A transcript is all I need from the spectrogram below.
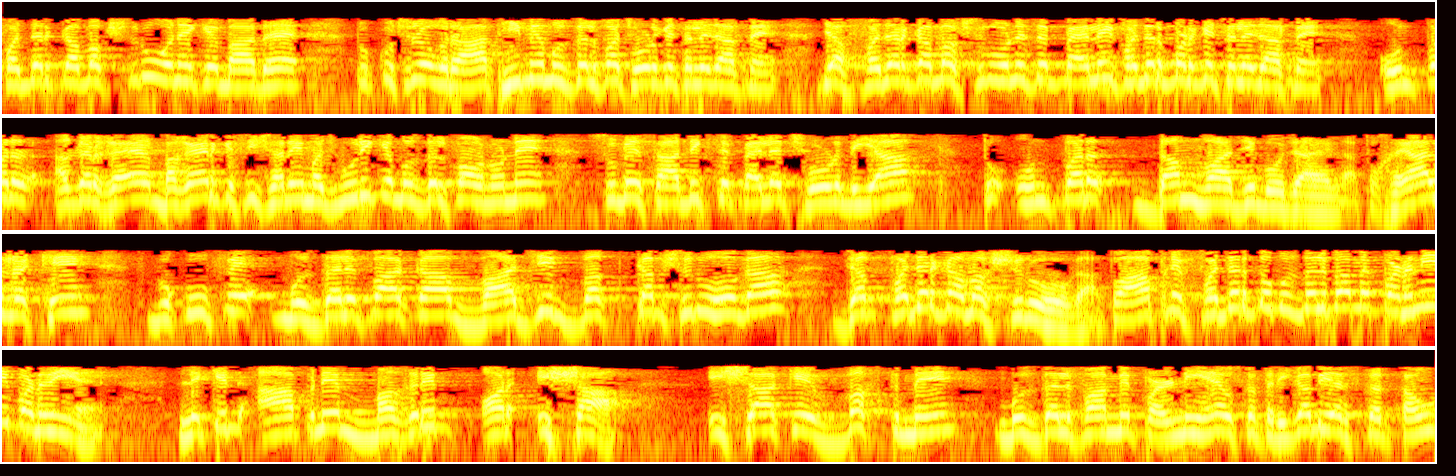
فجر کا وقت شروع ہونے کے بعد ہے۔ تو کچھ لوگ رات ہی میں مزدلفہ چھوڑ کے چلے جاتے ہیں، یا فجر کا وقت شروع ہونے سے پہلے ہی فجر پڑھ کے چلے جاتے ہیں۔ ان پر اگر غیر بغیر کسی شرعی مجبوری کے مزدلفہ انہوں نے صبح صادق سے پہلے چھوڑ دیا تو ان پر دم واجب ہو جائے گا۔ تو خیال رکھیں، وقوف مزدلفہ کا واجب وقت کب شروع ہوگا؟ جب فجر کا وقت شروع ہوگا۔ تو آپ نے فجر تو مزدلفہ میں پڑھنی ہی پڑھنی ہے، لیکن آپ نے مغرب اور عشاء عشاء کے وقت میں مزدلفہ میں پڑھنی ہے، اس کا طریقہ بھی عرض کرتا ہوں۔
